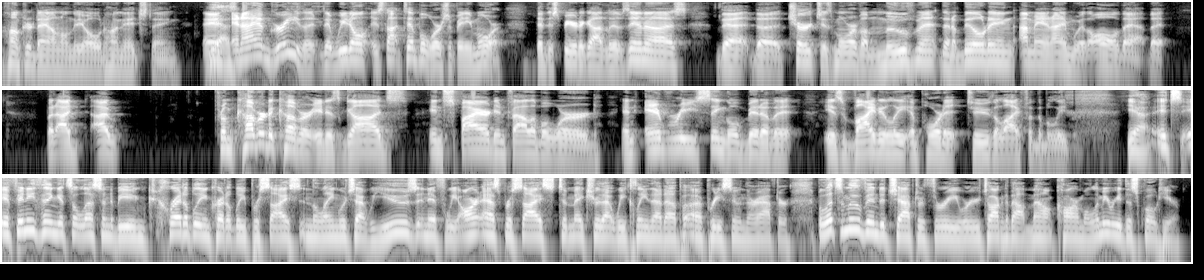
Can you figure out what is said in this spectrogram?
hunkered down on the old unhitch thing. And, yes. and I agree that, that we don't, it's not temple worship anymore, that the Spirit of God lives in us, that the church is more of a movement than a building. I mean, I am with all that, but, but I, I, from cover to cover, it is God's inspired, infallible word, and every single bit of it is vitally important to the life of the believer. Yeah, it's if anything, it's a lesson to be incredibly, incredibly precise in the language that we use, and if we aren't as precise, to make sure that we clean that up uh, pretty soon thereafter. But let's move into chapter three, where you're talking about Mount Carmel. Let me read this quote here.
